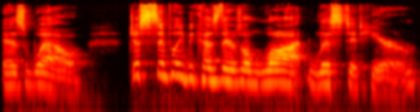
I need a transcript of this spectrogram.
as well, just simply because there's a lot listed here.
